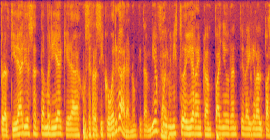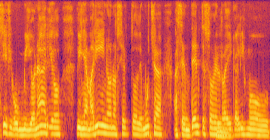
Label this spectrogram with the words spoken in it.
partidario de Santa María, que era José Francisco Vergara, ¿no? que también fue ministro de guerra en campaña durante la guerra del Pacífico, un millonario, viñamarino, ¿no es cierto?, de mucha ascendente sobre el mm. radicalismo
